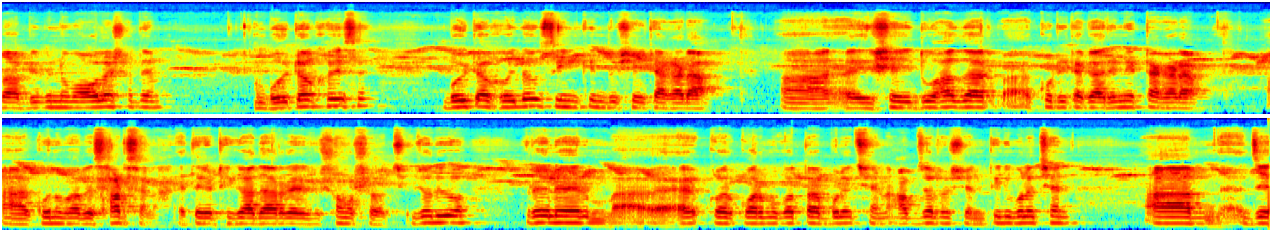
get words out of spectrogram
বা বিভিন্ন মহলের সাথে বৈঠক হয়েছে। বৈঠক হইলেও সিন কিন্তু সেই টাকাটা সেই দু হাজার কোটি টাকা ঋণের টাকাটা কোনোভাবে ছাড়ছে না। এতে ঠিকাদারের সমস্যা হচ্ছে। যদিও রেলের কর্মকর্তা বলেছেন, আফজাল হোসেন, তিনি বলেছেন যে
